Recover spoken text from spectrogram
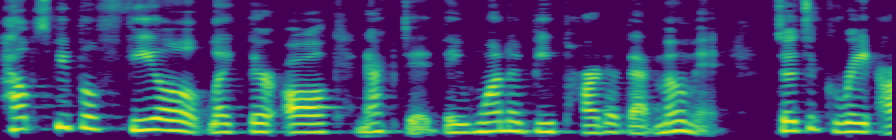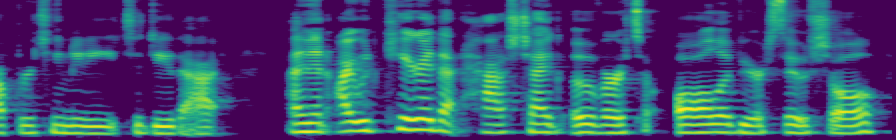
helps people feel like they're all connected. They want to be part of that moment. So it's a great opportunity to do that. And then I would carry that hashtag over to all of your social.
